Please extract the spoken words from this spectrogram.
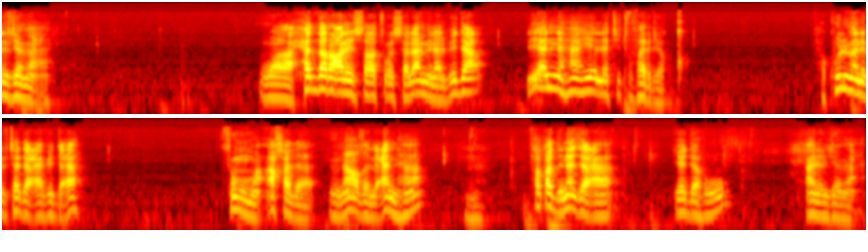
الجماعة. وحذر عليه الصلاة والسلام من البدع لأنها هي التي تفرق. فكل من ابتدع بدعة ثم أخذ يناضل عنها فقد نزع يده عن الجماعة.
